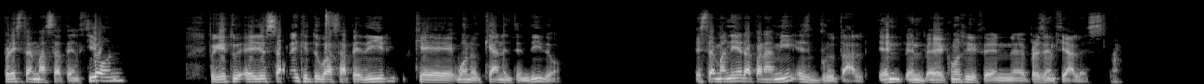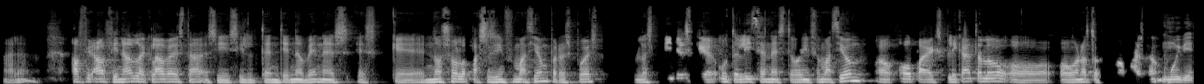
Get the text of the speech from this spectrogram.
prestan más atención, porque ellos saben que tú vas a pedir que, bueno, que han entendido. Esta manera para mí es brutal, en, eh, ¿cómo se dice? En presenciales. Al, final la clave está, si, si te entiendo bien, es, es, que no solo pasas información, pero después les pides que utilicen esta información o, para explicártelo o, en otras formas, ¿no? Muy bien.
